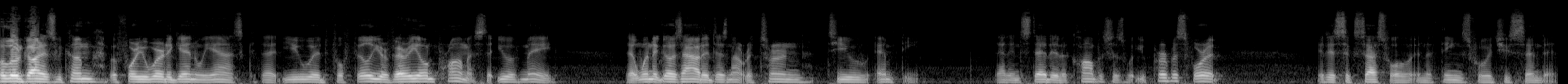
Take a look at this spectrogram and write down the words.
O oh Lord God, as we come before your word again, we ask that you would fulfill your very own promise that you have made, that when it goes out, it does not return to you empty, that instead it accomplishes what you purpose for it, it is successful in the things for which you send it.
